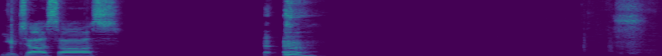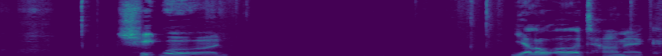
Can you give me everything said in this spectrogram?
Utah sauce. Cheatwood. Yellow Atomic.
